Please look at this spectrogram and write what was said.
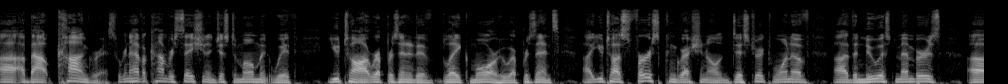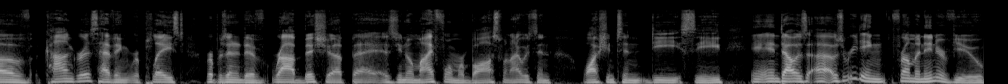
uh, about Congress. We're going to have a conversation in just a moment with Utah Representative Blake Moore, who represents uh, Utah's first congressional district, one of uh, the newest members of Congress, having replaced Representative Rob Bishop, as you know, my former boss when I was in Washington D.C. And I was uh, I was reading from an interview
